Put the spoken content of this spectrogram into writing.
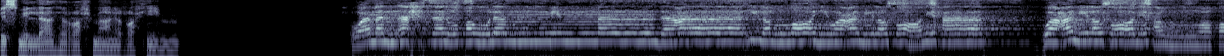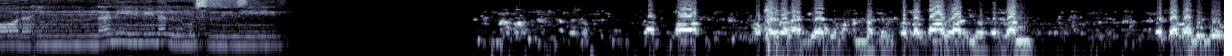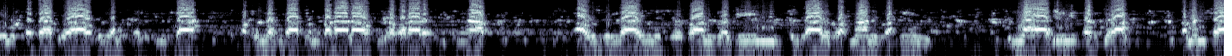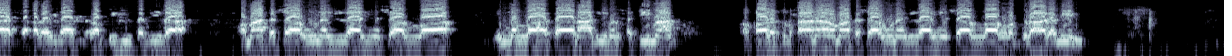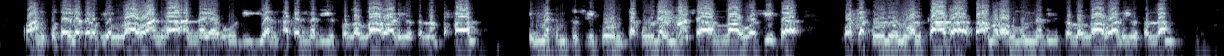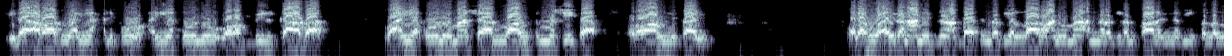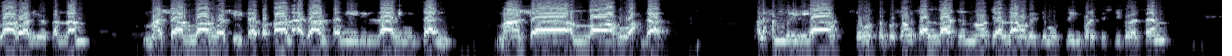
بسم الله الرحمن الرحيم. ومن أحسن قولا ممن دعا إلى الله وعمل صالحا وعمل صالحا وقال إنني من المسلمين. الله وخير الهدي هدي محمد صلى الله عليه وسلم. وشر الأمور محدثاتها وكل محدثه بدعه وكل بدعه ضلالة وكل ضلالة في النار. أعوذ بالله من الشيطان الرجيم. بسم الله الرحمن الرحيم. إن هذه تذكره فمن شاء اتخذ إلى ربه سبيلا وما تشاءون إلا أن يشاء الله. إن الله كان عليما حكيما. وقال سبحانه وما تشاءون إلا أن يشاء الله رب العالمين. وعن قتيلة رضي الله عنها أن يهوديا أتى النبي صلى الله عليه وسلم فقال إنكم تشركون تقولون ما شاء الله وشئت وتقولون والكعبة فأمرهم النبي صلى الله عليه وسلم إذا أرادوا أن يحلفوا أن يقولوا ورب الكعبة وأن يقولوا ما شاء الله ثم شئت رواه النسائي. وله أيضا عن ابن عباس رضي الله عنهما أن رجلا قال للنبي صلى الله عليه وسلم ما شاء الله وشئت فقال أجعلتني لله ندا ما شاء الله وحده আলহামদুলিল্লাহ সমস্ত প্রশংসা আল্লাহর জন্য যে আল্লাহ আমাদেরকে মুসলিম করে সৃষ্টি করেছেন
